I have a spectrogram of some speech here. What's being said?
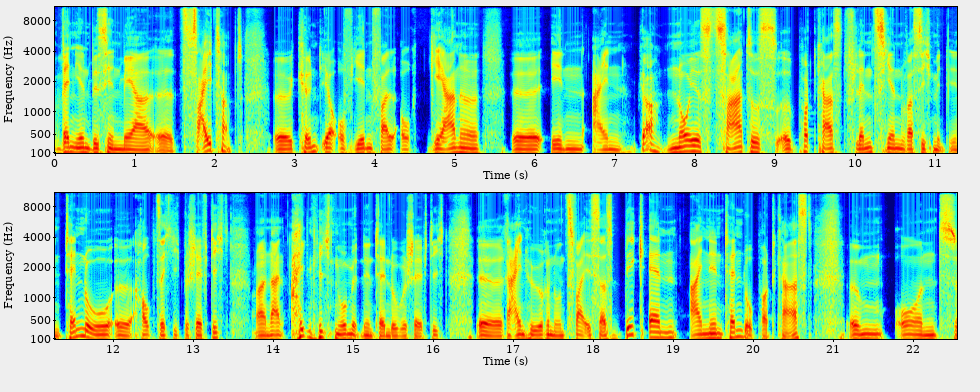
Wenn ihr ein bisschen mehr äh, Zeit habt, äh, könnt ihr auf jeden Fall auch gerne äh, in ein ja, neues, zartes äh, Podcast-Pflänzchen, was sich mit Nintendo äh, hauptsächlich beschäftigt, nein, eigentlich nur mit Nintendo beschäftigt, äh, reinhören. Und zwar ist das Big N ein Nintendo-Podcast. Ähm, und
